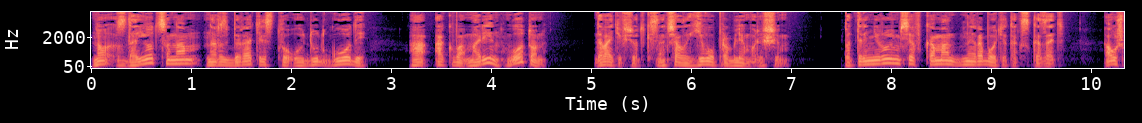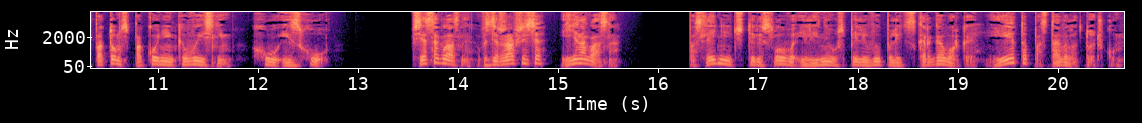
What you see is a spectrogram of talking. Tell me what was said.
«Но, сдается нам, на разбирательство уйдут годы, а Аквамарин, вот он. Давайте все-таки сначала его проблему решим». Потренируемся в командной работе, так сказать. А уж потом спокойненько выясним, ху из ху. Все согласны? Воздержавшиеся? Единогласно. Последние четыре слова Ильины успели выпалить скороговоркой, и это поставило точку.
